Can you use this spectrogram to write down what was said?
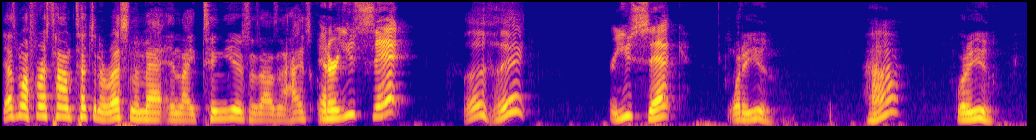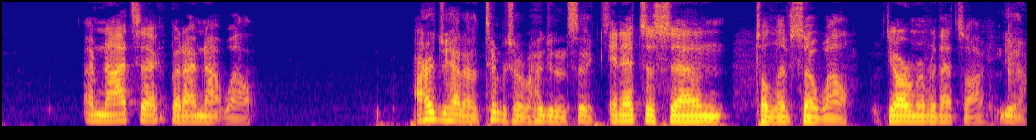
That's my first time touching a wrestling mat in like ten years since I was in high school. And are you sick? Uh, sick? Are you sick? What are you? Huh? What are you? I'm not sick, but I'm not well. I heard you had a temperature of 106. And it's a sin to live so well. Do y'all remember that song? Yeah.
